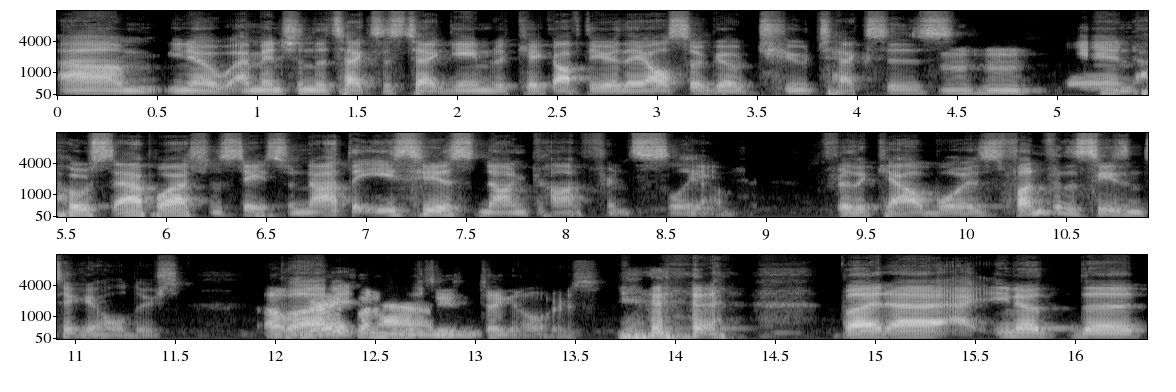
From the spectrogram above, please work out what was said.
Um, you know, I mentioned the Texas Tech game to kick off the year. They also go to Texas mm-hmm. and host Appalachian State. So not the easiest non-conference slate yeah. for the Cowboys. Fun for the season ticket holders. Oh, but, very fun for the um, season ticket holders. but uh, you know, the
